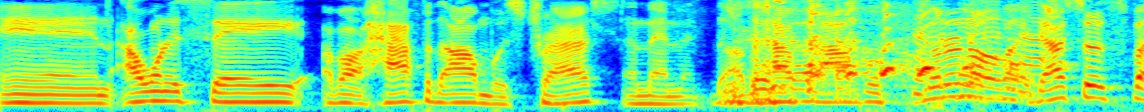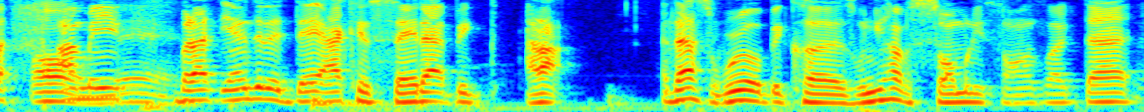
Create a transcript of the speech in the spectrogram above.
and I want to say about half of the album was trash, and then the other half of the album. No, no, no. Like that's just. Fa- Oh, I mean, man. but at the end of the day, I can say that. Be- I, that's real because when you have so many songs like that,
